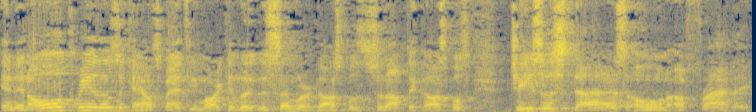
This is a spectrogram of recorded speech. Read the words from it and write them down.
And in all three of those accounts, Matthew, Mark, and Luke, the similar Gospels, the Synoptic Gospels, Jesus dies on a Friday.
